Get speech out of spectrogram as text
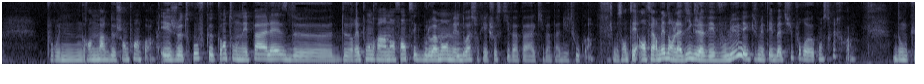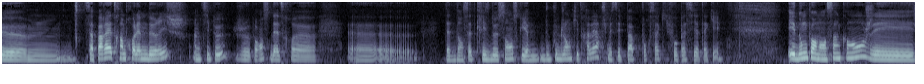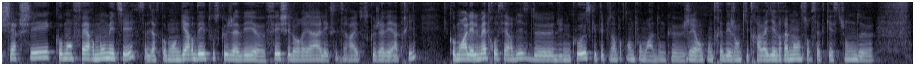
pour une grande marque de shampoing quoi. Et je trouve que quand on n'est pas à l'aise de, répondre à un enfant, c'est que globalement on met le doigt sur quelque chose qui va pas qui va pas du tout quoi. Je me sentais enfermée dans la vie que j'avais voulu et que je m'étais battue pour euh, construire quoi. Donc euh, ça paraît être un problème de riche un petit peu, je pense d'être euh, d'être dans cette crise de sens qu'il y a beaucoup de gens qui traversent, mais c'est pas pour ça qu'il faut pas s'y attaquer. Et donc pendant cinq ans, j'ai cherché comment faire mon métier, c'est-à-dire comment garder tout ce que j'avais euh, fait chez L'Oréal, etc., et tout ce que j'avais appris, comment aller le mettre au service d'une cause qui était plus importante pour moi. Donc euh, j'ai rencontré des gens qui travaillaient vraiment sur cette question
